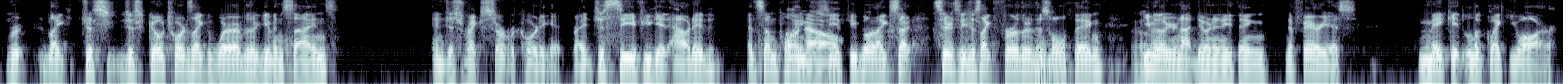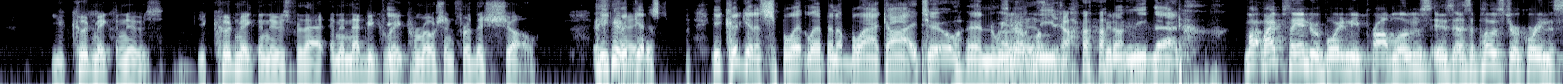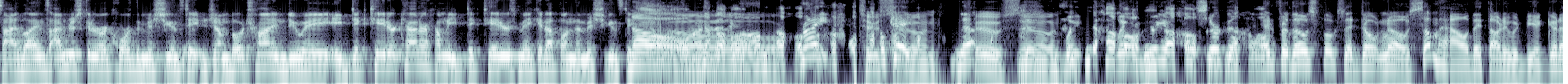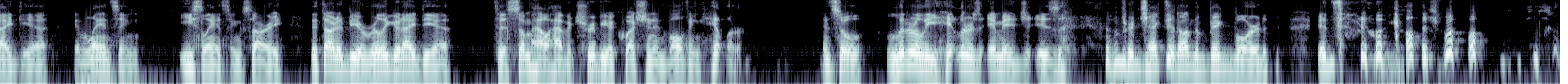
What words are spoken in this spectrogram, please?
re- like just just go towards like wherever they're giving signs and just like start recording it right just see if you get outed at some oh, point no. see if people are like start seriously just like further this whole thing Oh. even though you're not doing anything nefarious make it look like you are you could make the news you could make the news for that and then that'd be great promotion for this show he could Right. get a he could get a split lip and a black eye too, and we Oh, don't need Yeah. we don't need that. My, my plan to avoid any problems is as opposed to recording the sidelines, I'm just going to record the Michigan State Jumbotron and do a, a dictator counter. How many dictators make it up on the Michigan State? No, no, no. right Too Okay. soon. No. Too soon. Wait, No, wait, to bring no, it full circle. no. And for those folks that don't know, somehow they thought it would be a good idea in Lansing, East Lansing, sorry. They thought it'd be a really good idea to somehow have a trivia question involving Hitler. And so literally Hitler's image is projected on the big board inside of a college football.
